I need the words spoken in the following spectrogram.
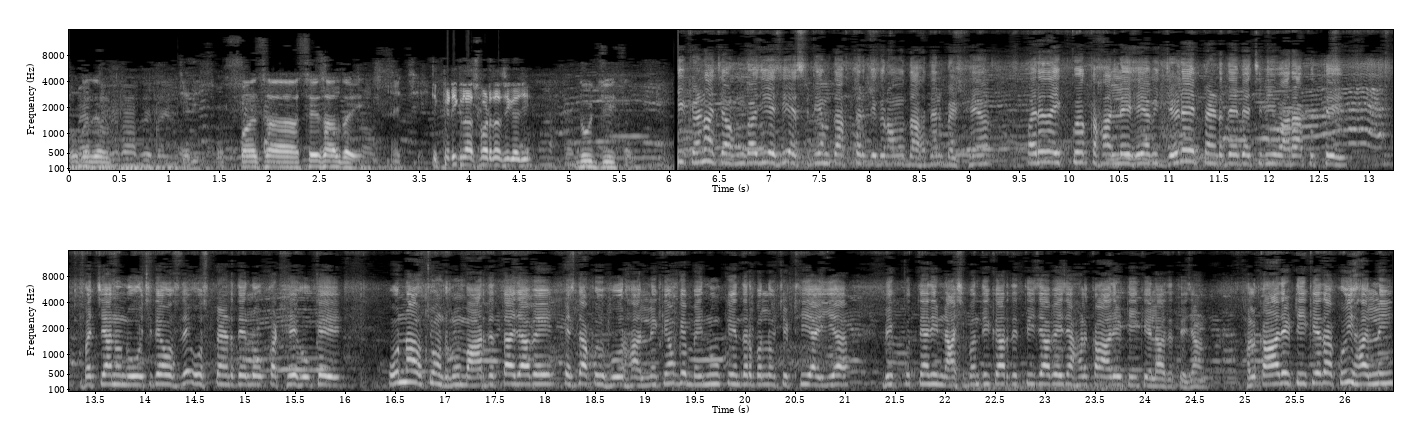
ਉਹ ਕਹਿੰਦੇ ਪੰਜ ਸਾ- ਛੇ ਸਾਲ ਦਾ ਜੀ। ਅੱਛਾ। ਤੇ ਕਿਹੜੀ ਕਲਾਸ ਪੜ੍ਹਦਾ ਸੀਗਾ ਜੀ? ਦੂਜੀ ਕੀ ਕਹਿਣਾ ਚਾਹੂੰਗਾ ਜੀ ਅਸੀਂ ਐਸਡੀਐਮ ਦਫ਼ਤਰ ਜਗਰਾਉਂ 10 ਦਿਨ ਬੈਠੇ ਆ ਪਰ ਇਹਦਾ ਇੱਕੋ ਇੱਕ ਹੱਲ ਇਹ ਆ ਵੀ ਜਿਹੜੇ ਪਿੰਡ ਦੇ ਵਿੱਚ ਵੀ ਵਾਰਾ ਕੁੱਤੇ ਬੱਚਿਆਂ ਨੂੰ ਨੋਚਦੇ ਆ, ਉਸ ਦੇ ਉਸ ਪਿੰਡ ਦੇ ਲੋਕ ਇਕੱਠੇ ਹੋ ਕੇ ਉਹਨਾਂ ਝੁੰਡ ਨੂੰ ਮਾਰ ਦਿੱਤਾ ਜਾਵੇ ਇਸ ਦਾ ਕੋਈ ਹੋਰ ਹੱਲ ਨਹੀਂ ਕਿਉਂਕਿ ਮੈਨੂੰ ਕੇਂਦਰ ਵੱਲੋਂ ਚਿੱਠੀ ਆਈ ਆ ਵੀ ਕੁੱਤਿਆਂ ਦੀ ਨਾਸ਼ਬੰਦੀ ਕਰ ਦਿੱਤੀ ਜਾਵੇ ਜਾਂ ਹਲਕਾ ਦੇ ਟੀਕੇ ਲਾ ਦਿੱਤੇ ਜਾਣ। ਹਲਕਾ ਦੇ ਟੀਕੇ ਦਾ ਕੋਈ ਹੱਲ ਨਹੀਂ।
